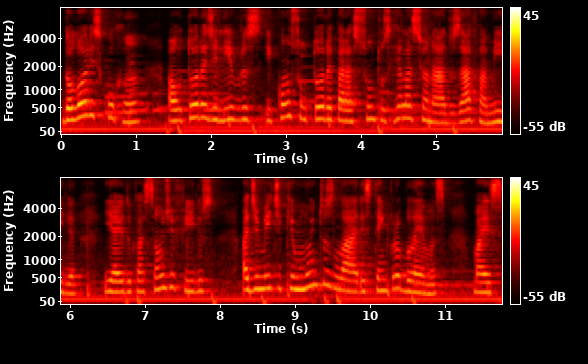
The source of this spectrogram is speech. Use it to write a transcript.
Dolores Curran, autora de livros e consultora para assuntos relacionados à família e à educação de filhos, admite que muitos lares têm problemas, mas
